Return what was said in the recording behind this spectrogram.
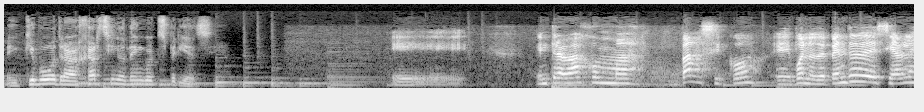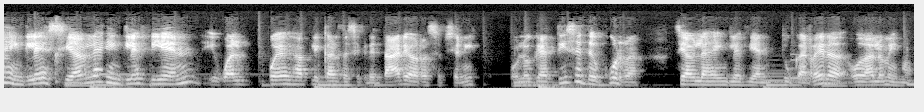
¿En qué puedo trabajar si no tengo experiencia? Eh, en trabajos más básicos, eh, bueno, depende de si hablas inglés. Si hablas inglés bien, igual puedes aplicar de secretaria o recepcionista, o lo que a ti se te ocurra, si hablas inglés bien, tu carrera o da lo mismo.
